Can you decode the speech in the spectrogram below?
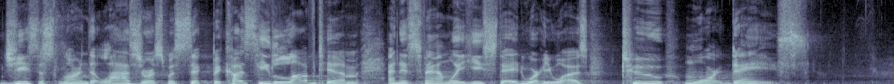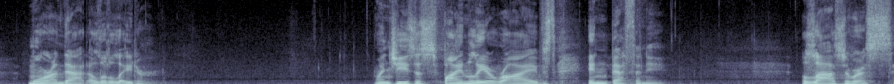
Jesus learned that Lazarus was sick, because he loved him and his family, he stayed where he was two more days. More on that a little later. When Jesus finally arrives in Bethany, Lazarus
